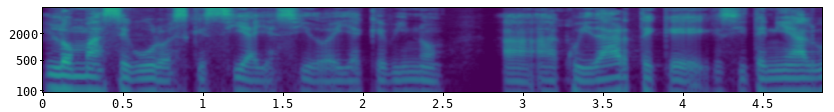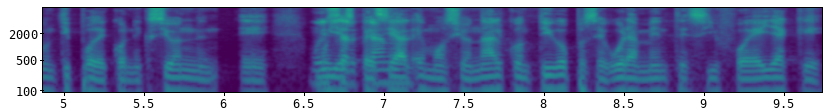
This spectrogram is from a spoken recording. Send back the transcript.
lo más seguro es que sí haya sido ella que vino a, a cuidarte, que, que si tenía algún tipo de conexión eh, Muy especial, emocional contigo, pues seguramente sí fue ella que,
